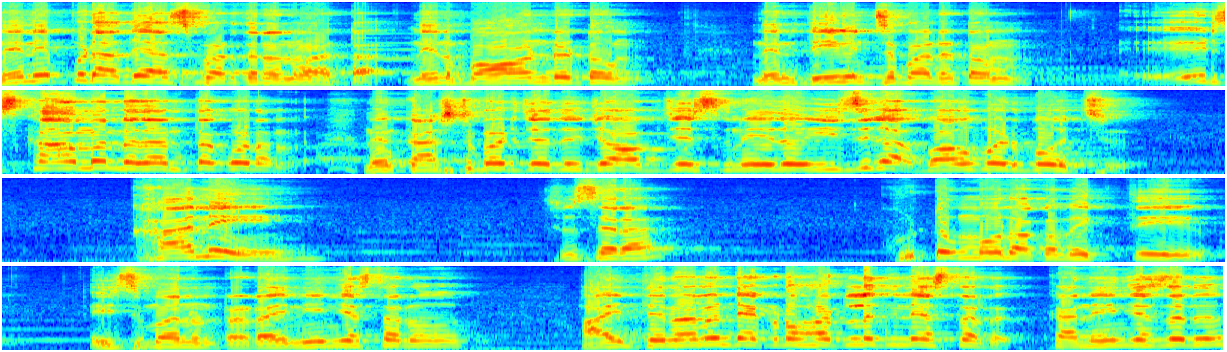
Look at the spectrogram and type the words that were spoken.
నేను ఎప్పుడు అదే ఆశపడతాను అనమాట నేను బాగుండటం నేను దీవించబడటం ఇట్స్ కామన్ అదంతా కూడా. నేను కష్టపడి చదివి జాబ్ చేసుకుని ఏదో ఈజీగా బాగుపడిపోవచ్చు. కానీ చూసారా? కుటుంబంలో ఒక వ్యక్తి యజమాని ఉంటాడు. ఆయన ఏం చేస్తాడు? ఆయన తినాలంటే ఎక్కడో హోటల్లో తినేస్తాడు. కానీ ఏం చేస్తాడు?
